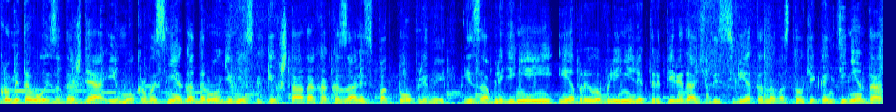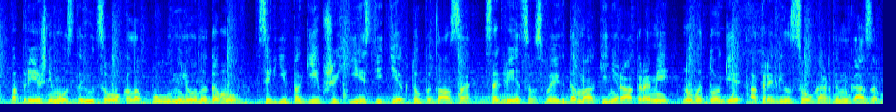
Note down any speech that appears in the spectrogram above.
Кроме того, из-за дождя и мокрого снега дороги в нескольких штатах оказались подтоплены. Из-за обледенений и обрывов линий электропередач без света на востоке континента по-прежнему остаются около полумиллиона домов. Среди погибших есть и те, кто пытался согреться в своих домах генераторами, но в итоге отравился угарным газом.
